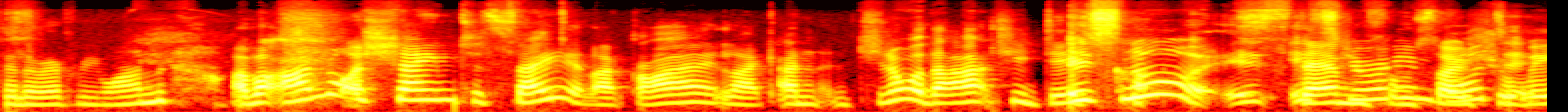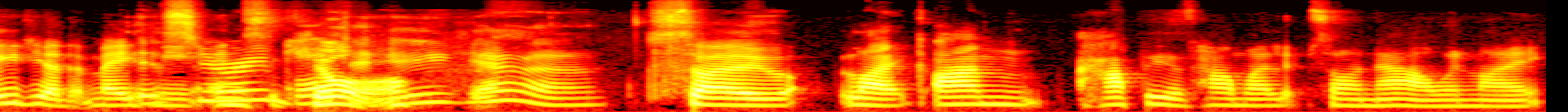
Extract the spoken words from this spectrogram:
filler everyone. Uh, But I'm not ashamed to say it. Like I like and do you know what that actually did it's not it's, stem it's your from social body. media that made it's me insecure. yeah So like I'm happy with how my lips are now and like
